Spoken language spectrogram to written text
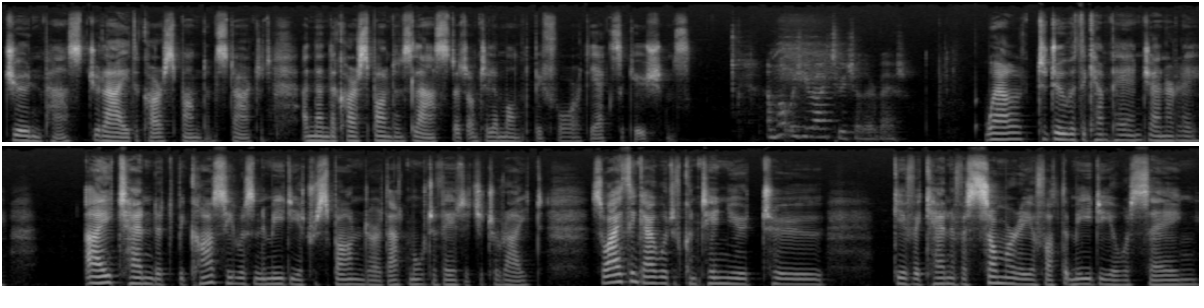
June passed, July the correspondence started, and then the correspondence lasted until a month before the executions. And what would you write to each other about? Well, to do with the campaign generally. I tended, because he was an immediate responder, that motivated you to write. So I think I would have continued to give a kind of a summary of what the media was saying,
